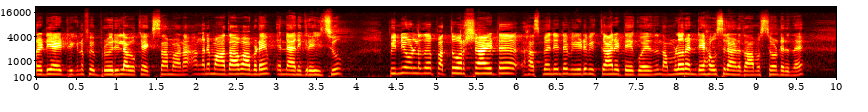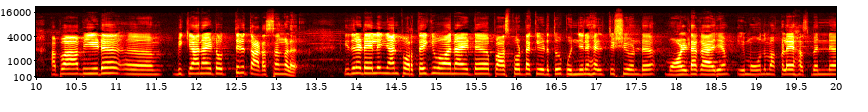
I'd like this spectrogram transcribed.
റെഡി ആയിട്ടിരിക്കുന്നു. ഫെബ്രുവരിയിൽ അവൾക്ക് എക്സാമാണ് അങ്ങനെ മാതാവ് അവിടെയും എന്നെ അനുഗ്രഹിച്ചു. പിന്നെയുള്ളത് പത്ത് വർഷമായിട്ട് ഹസ്ബൻഡിന്റെ വീട് വിൽക്കാനിട്ടേക്കുമായിരുന്നു നമ്മൾ റെന്റെ ഹൗസിലാണ് താമസിച്ചുകൊണ്ടിരുന്നത് അപ്പോൾ ആ വീട് വിൽക്കാനായിട്ട് ഒത്തിരി തടസ്സങ്ങൾ ഇതിനിടയിൽ ഞാൻ പുറത്തേക്ക് പോകാനായിട്ട് പാസ്പോർട്ടൊക്കെ എടുത്തു. കുഞ്ഞിന് ഹെൽത്ത് ഇഷ്യൂ ഉണ്ട്. മോളുടെ കാര്യം ഈ മൂന്ന് മക്കളെ ഹസ്ബൻഡിന്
